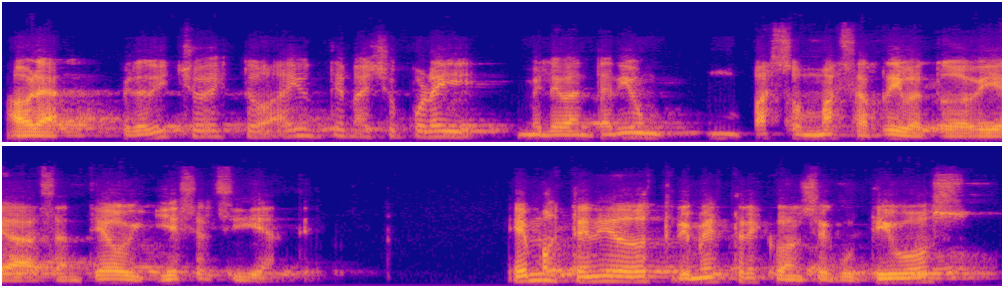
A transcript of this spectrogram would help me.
Ahora, pero dicho esto, hay un tema, yo por ahí me levantaría un, paso más arriba todavía, Santiago, y es el siguiente. Hemos tenido dos trimestres consecutivos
